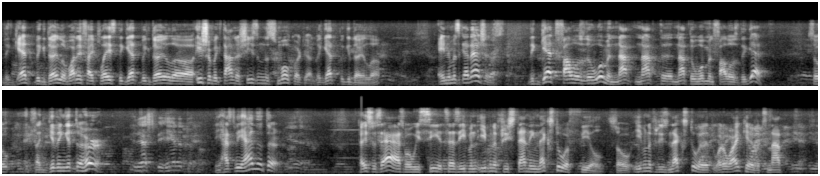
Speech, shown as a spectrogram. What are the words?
The get bigdoila, what if I place the get bigdoila, Isha Biktana, she's in the small courtyard. The get bigdoila, Einim Gadeshes. The get follows the woman, not, not, uh, not the woman follows the get. So it's like giving it to her. It has to be handed to her. It has to be handed to her. Yeah. Taisus asks, well, we see it says even even if she's standing next to a field. So even if she's next to it, what do I care if it's not? You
